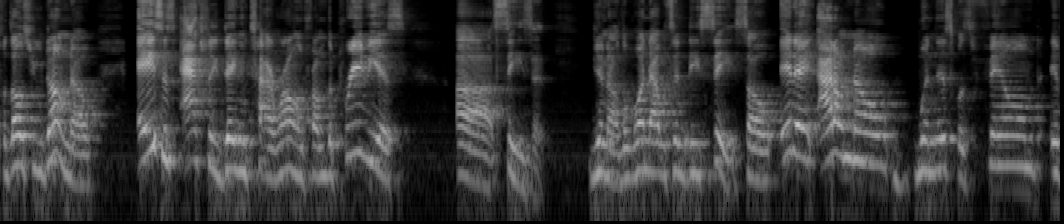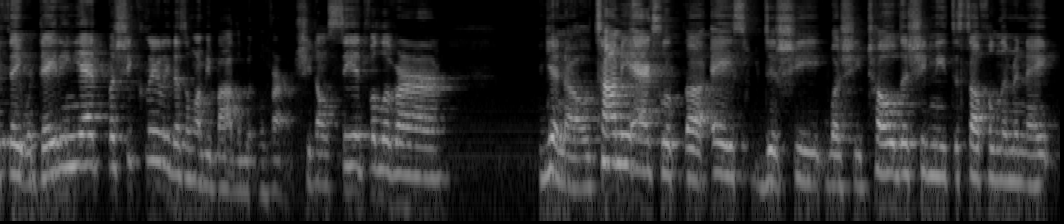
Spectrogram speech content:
for those of you who don't know, Ace is actually dating Tyrone from the previous uh season, you know, the one that was in DC. So it ain't, I don't know when this was filmed, if they were dating yet, but she clearly doesn't want to be bothered with Laverne. She don't see it for Laverne you know, Tommy asked uh, Ace, did she was she told that she needs to self eliminate?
